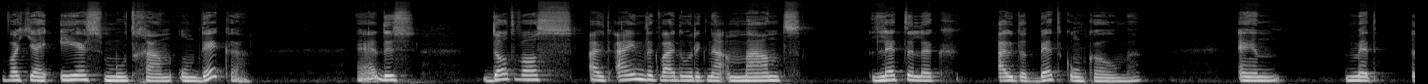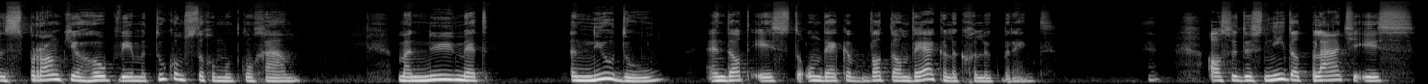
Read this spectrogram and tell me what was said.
wat jij eerst moet gaan ontdekken. dus dat was uiteindelijk waardoor ik na een maand letterlijk uit dat bed kon komen. En met een sprankje hoop weer mijn toekomst tegemoet kon gaan. Maar nu met een nieuw doel. En dat is te ontdekken wat dan werkelijk geluk brengt. Als het dus niet dat plaatje is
